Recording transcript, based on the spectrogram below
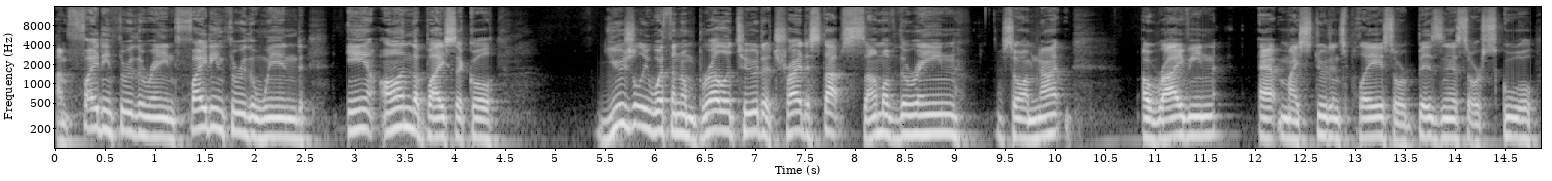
I'm fighting through the rain, fighting through the wind eh, on the bicycle, usually with an umbrella too to try to stop some of the rain. So I'm not arriving at my student's place or business or school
